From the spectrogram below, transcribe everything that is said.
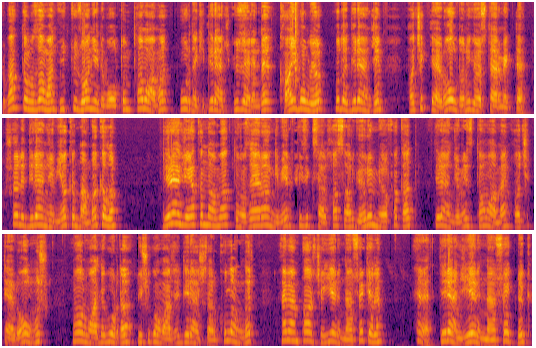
Baktığımız zaman 317 voltun tamamı buradaki direnç üzerinde kayboluyor. Bu da direncin açık devre olduğunu göstermekte. Şöyle dirence bir yakından bakalım. Dirence yakından baktığımızda herhangi bir fiziksel hasar görünmüyor fakat direncimiz tamamen açık devre olmuş. Normalde burada düşük ohmajlı dirençler kullanılır. Hemen parçayı yerinden sökelim. Evet direnci yerinden söktük.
